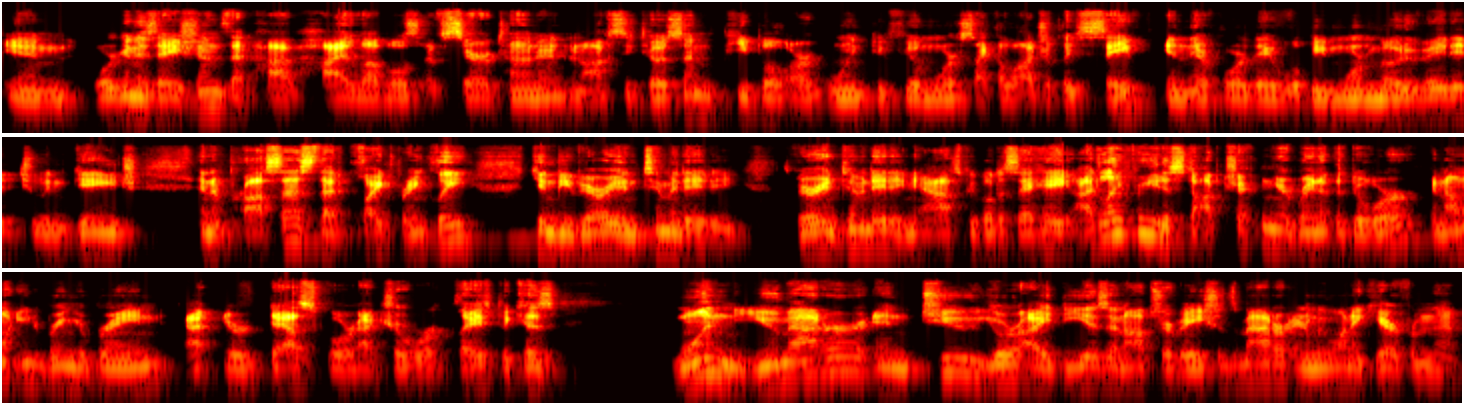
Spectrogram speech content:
in organizations that have high levels of serotonin and oxytocin, people are going to feel more psychologically safe, and therefore they will be more motivated to engage in a process that, quite frankly, can be very intimidating It's very intimidating to ask people to say, Hey, I'd like for you to stop checking your brain at the door. And I want you to bring your brain at your desk or at your workplace because one, you matter. And two, your ideas and observations matter. And we want to hear from them.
